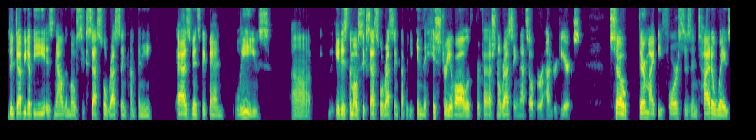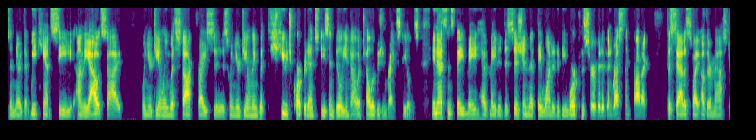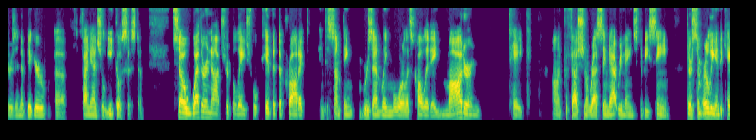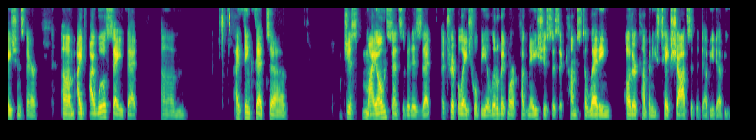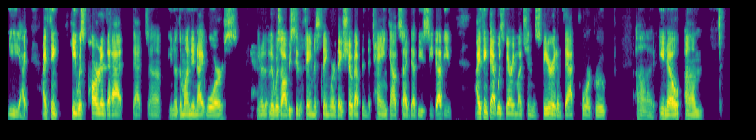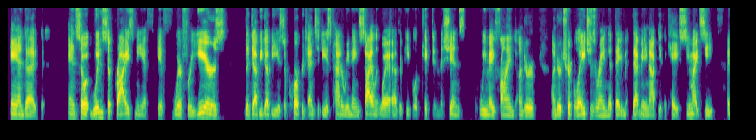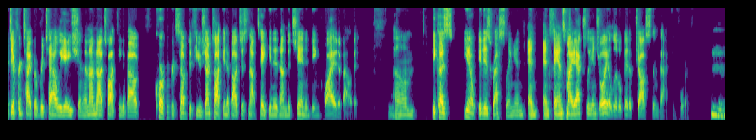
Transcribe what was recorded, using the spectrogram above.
the WWE is now the most successful wrestling company. As Vince McMahon leaves, uh, it is the most successful wrestling company in the history of all of professional wrestling. That's over 100 years. So there might be forces and tidal waves in there that we can't see on the outside when you're dealing with stock prices, when you're dealing with huge corporate entities and billion dollar television rights deals. In essence, they may have made a decision that they wanted to be more conservative in wrestling product to satisfy other masters in a bigger uh, financial ecosystem. So whether or not Triple H will pivot the product into something resembling more, let's call it a modern take on professional wrestling, that remains to be seen. There's some early indications there. Um, I, I, will say that um, I think that uh, just my own sense of it is that a Triple H will be a little bit more pugnacious as it comes to letting other companies take shots at the WWE. I, I think he was part of that that uh, you know the Monday Night Wars. You know there was obviously the famous thing where they showed up in the tank outside WCW. I think that was very much in the spirit of that core group. Uh, you know, um, and uh, and so it wouldn't surprise me if if where for years the WWE as a corporate entity has kind of remained silent while other people have kicked in the shins, we may find under under Triple H's reign that they that may not be the case. You might see a different type of retaliation, and I'm not talking about corporate subterfuge. I'm talking about just not taking it on the chin and being quiet about it, mm-hmm. um, because you know it is wrestling, and and and fans might actually enjoy a little bit of jostling back and forth. Mm-hmm.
